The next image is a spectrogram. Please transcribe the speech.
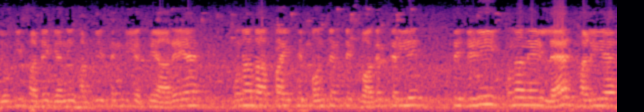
ਜੋ ਕਿ ਸਾਡੇ ਗਿਆਨੀ ਹਰਪ੍ਰੀਤ ਸਿੰਘ ਜੀ ਇੱਥੇ ਆ ਰਹੇ ਹੈ। ਉਹਨਾਂ ਦਾ ਆਪਾਂ ਇੱਥੇ ਪਹੁੰਚਣ ਤੇ ਸਵਾਗਤ ਕਰੀਏ ਤੇ ਜਿਹੜੀ ਉਹਨਾਂ ਨੇ ਲਹਿਰ ਖਾਲੀ ਹੈ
